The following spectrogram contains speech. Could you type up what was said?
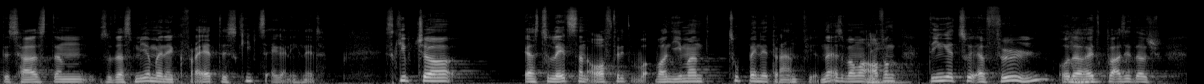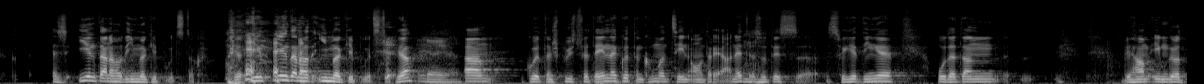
das heißt, ähm, so dass mir meine gefreut, das gibt es eigentlich nicht. Es gibt schon erst zuletzt einen Auftritt, wenn jemand zu penetrant wird. Ne? Also wenn man ja. anfängt, Dinge zu erfüllen oder mhm. halt quasi das, also irgendeiner hat immer Geburtstag. Ja, irgendeiner hat immer Geburtstag. Ja? Ähm, gut, dann spielst du für den, na gut, dann kommen zehn andere auch nicht. Mhm. Also das, äh, solche Dinge. Oder dann, wir haben eben gerade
